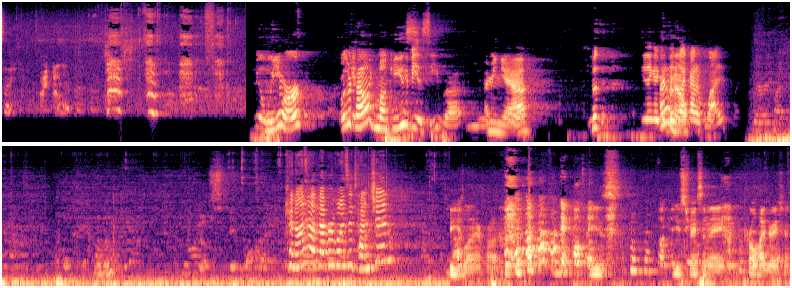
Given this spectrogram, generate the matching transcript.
So. I know. Be a lemur. Those are kind of like monkeys. Could be a zebra. I mean, yeah. But You think I I could don't live that kind of life? Can I have everyone's attention? You use line hair product. I use I use TRESemmé curl hydration.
